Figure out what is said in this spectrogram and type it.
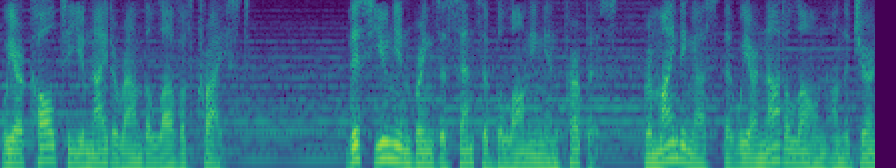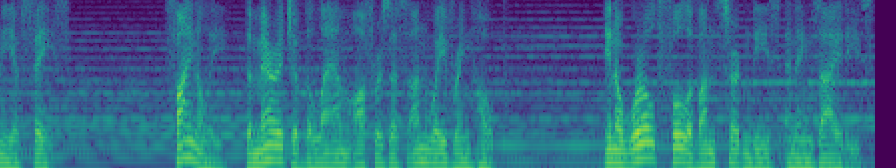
we are called to unite around the love of Christ. This union brings a sense of belonging and purpose, reminding us that we are not alone on the journey of faith. Finally, the marriage of the Lamb offers us unwavering hope. In a world full of uncertainties and anxieties,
